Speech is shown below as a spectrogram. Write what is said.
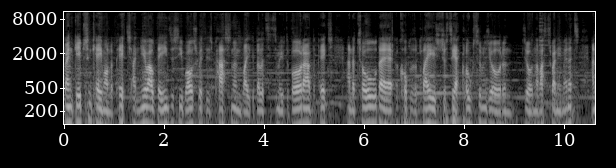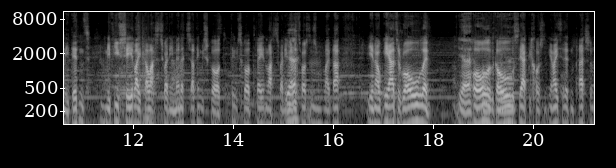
when Gibson came on the pitch, I knew how dangerous he was with his passing and like ability to move the ball around the pitch. And I told uh, a couple of the players just to get close to him during during the last 20 minutes, and he didn't. And if you see like the last 20 minutes, I think we scored. I think we scored three in the last 20 Yeah. minutes, wasn't it? Something like that. You know, he had a role in yeah. all of the goals, yeah, because United didn't press him.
